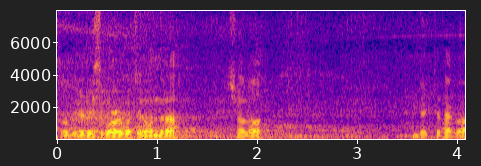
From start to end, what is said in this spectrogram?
তো ভিডিওটা বেশি বড় করছে না বন্ধুরা। চলো, দেখতে থাকো।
